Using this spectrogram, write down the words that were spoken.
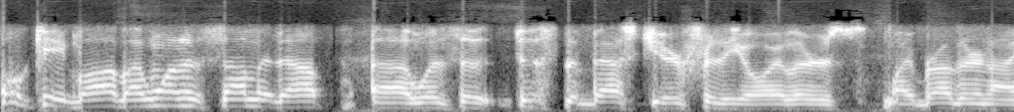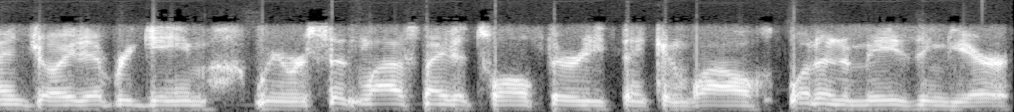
Okay, Bob, I want to sum it up. Uh, was a, just the best year for the Oilers. My brother and I enjoyed every game. We were sitting last night at 12:30 thinking, "Wow, what an amazing year."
